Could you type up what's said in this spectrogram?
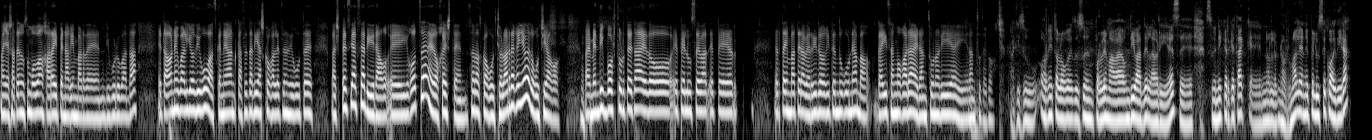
Baina esaten duzu moduan jarraipen egin bar den liburu bat da. Eta honek balio digu, azkenean kazetari asko galetzen digute, ba, espeziak zer dira, e, igotzen edo gesten. Zer asko gutxolarre gehiago edo gutxiago. ba, hemendik bost urteta edo epe luze bat, epe ertain batera berriro egiten dugunean, ba, gai izango gara erantzun hori erantzuteko. Bakizu, ornitologo duzuen problema ba, handi bat dela hori, ez? E, zuen ikerketak e, normalean epe luzekoak dira,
